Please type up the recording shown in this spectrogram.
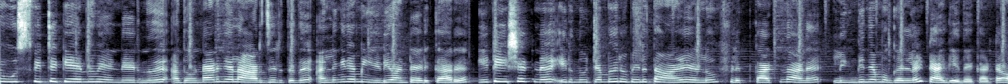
ലൂസ് ഫിറ്റ് ഒക്കെ ആയിരുന്നു വേണ്ടിയിരുന്നത്. അതുകൊണ്ടാണ് ഞാൻ ലാർജ് എടുത്തത്. അല്ലെങ്കിൽ ഞാൻ മീഡിയം ആണ് എടുക്കാറ്. ഈ ടീഷർട്ടിന് ഇരുന്നൂറ്റമ്പത് രൂപയിൽ താഴെയുള്ളൂ. ഫ്ലിപ്കാർട്ടിൽ നിന്നാണ് ലിങ്ക് ഞാൻ മുകളിൽ ടാഗ് ചെയ്തേക്കാം കേട്ടോ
